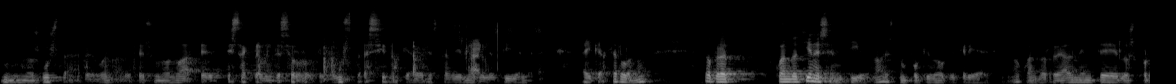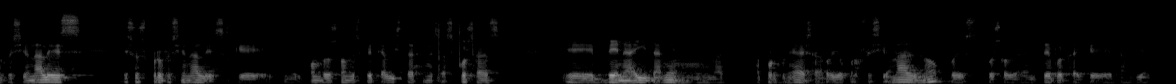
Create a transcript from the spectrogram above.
nos gusta, pero bueno, a veces uno no hace exactamente solo lo que le gusta, sino que a veces también claro. lo que le piden hay que hacerlo, ¿no? No, pero cuando tiene sentido, ¿no? Esto un poquito lo que quería decir, ¿no? Cuando realmente los profesionales, esos profesionales que en el fondo son especialistas en esas cosas, eh, ven ahí también una oportunidad de desarrollo profesional, ¿no? Pues, pues obviamente pues hay que también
